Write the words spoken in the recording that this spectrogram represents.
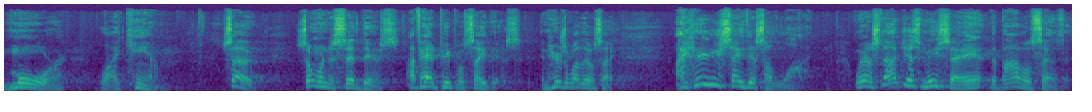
more like him. So, someone has said this. I've had people say this, and here's what they'll say I hear you say this a lot. Well, it's not just me saying it, the Bible says it.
